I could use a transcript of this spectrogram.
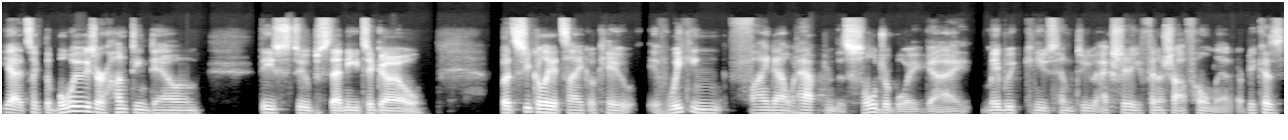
yeah, it's like the boys are hunting down these supes that need to go but secretly it's like okay if we can find out what happened to the soldier boy guy maybe we can use him to actually finish off homelander. Because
